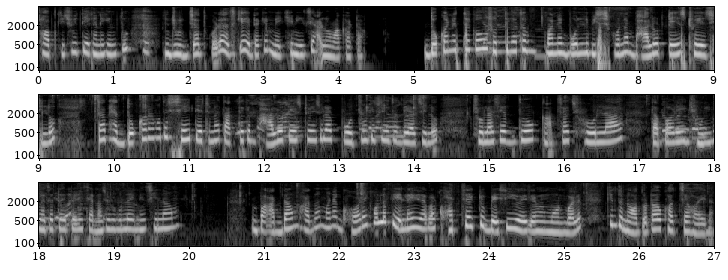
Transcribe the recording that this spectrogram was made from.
সব কিছুই দিয়ে এখানে কিন্তু জুটজাত করে আজকে এটাকে মেখে নিয়েছি আলু মাখাটা। দোকানের থেকেও সত্যি কথা মানে বললে বিশ্বাস করবে না ভালো টেস্ট হয়েছিল। তবে হ্যাঁ দোকানের মতো সেই টেস্ট না তার থেকে ভালো টেস্ট হয়েছিল আর প্রচুর কিছু যেহেতু দেওয়া ছিল। ছোলা সেদ্ধ কাঁচা ছোলা তারপরে এই ঝুড়ি ভাজা টাইপের এই চানাচুরগুলো এনেছিলাম। বাদাম ফাদাম মানে ঘরে করলে তো এলাই ব্যাপার খরচা একটু বেশি হয়ে যায় আমার মন বলে কিন্তু না অতটাও খরচা হয় না।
